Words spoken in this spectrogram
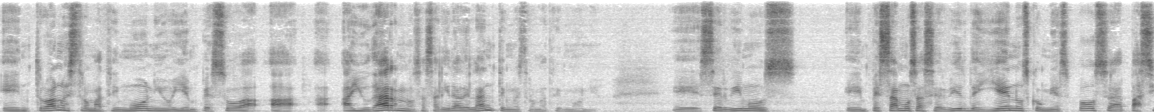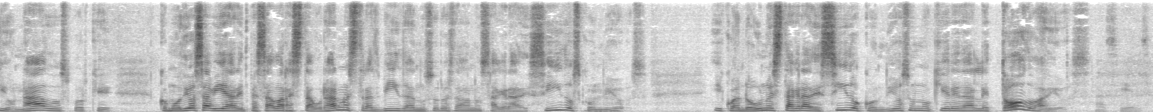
entró a nuestro matrimonio y empezó a, ayudarnos a salir adelante en nuestro matrimonio. Eh, servimos, empezamos a servir de llenos con mi esposa, apasionados, porque como Dios había empezado a restaurar nuestras vidas, nosotros estábamos agradecidos con Dios. Y cuando uno está agradecido con Dios, uno quiere darle todo a Dios. Así es.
